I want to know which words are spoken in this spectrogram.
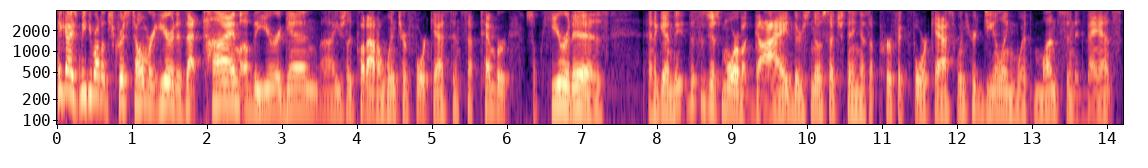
Hey guys, meteorologist Chris Tomer here. It is that time of the year again. I usually put out a winter forecast in September, so here it is. And again, this is just more of a guide. There's no such thing as a perfect forecast when you're dealing with months in advance.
